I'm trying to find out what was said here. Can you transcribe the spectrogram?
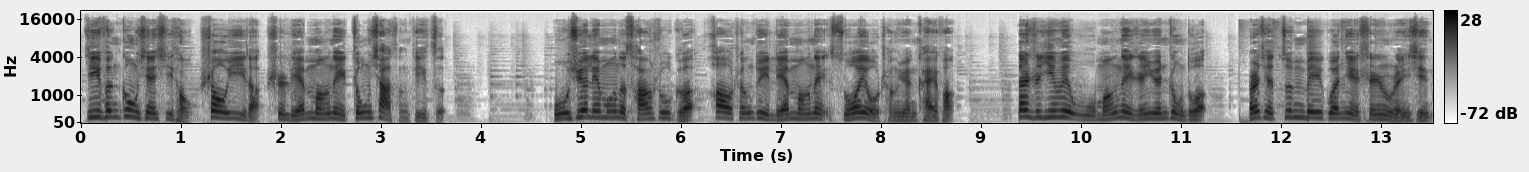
积分贡献系统受益的是联盟内中下层弟子。武学联盟的藏书阁号称对联盟内所有成员开放，但是因为武盟内人员众多，而且尊卑观念深入人心，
